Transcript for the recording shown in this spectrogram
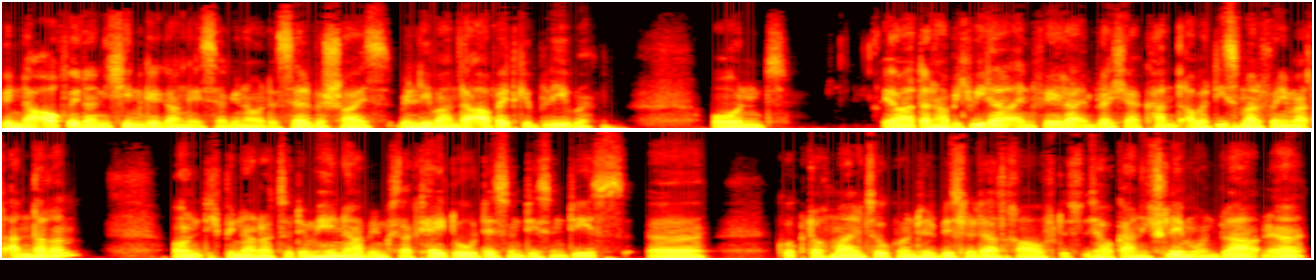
Bin da auch wieder nicht hingegangen, ist ja genau dasselbe Scheiß. Bin lieber an der Arbeit geblieben. Und ja, dann habe ich wieder einen Fehler im Blech erkannt, aber diesmal von jemand anderem. Und ich bin dann noch zu dem hin, habe ihm gesagt, hey du, das und dies und dies. Äh, guck doch mal in Zukunft ein bisschen da drauf, das ist ja auch gar nicht schlimm und bla. Ne?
